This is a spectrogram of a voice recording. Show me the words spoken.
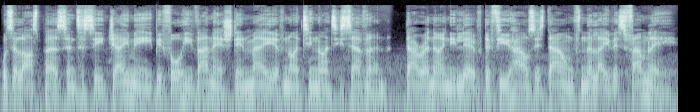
was the last person to see Jamie before he vanished in May of 1997. Darren only lived a few houses down from the Lavis family,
